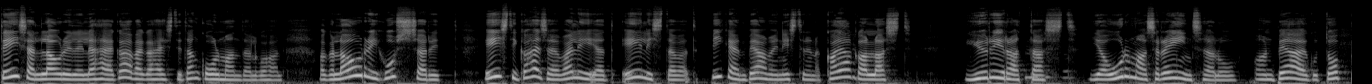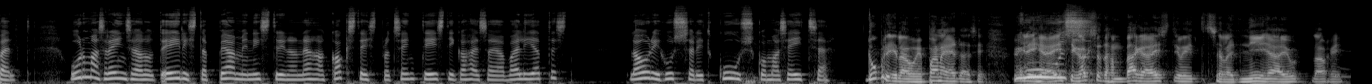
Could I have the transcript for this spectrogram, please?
teisel Lauril ei lähe ka väga hästi, ta on kolmandal kohal. aga Lauri Hussarit Eesti kahesaja valijad eelistavad pigem peaministrina Kaja Kallast, Jüri Ratast ja Urmas Reinsalu on peaaegu topelt. Urmas Reinsalut eelistab peaministrina näha kaksteist protsenti Eesti kahesaja valijatest, Lauri Hussarit kuus koma seitse tubli, Lauri, pane edasi. ülihea, Eesti kakssada on väga hästi juhitud, sa oled nii hea juht, Lauri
